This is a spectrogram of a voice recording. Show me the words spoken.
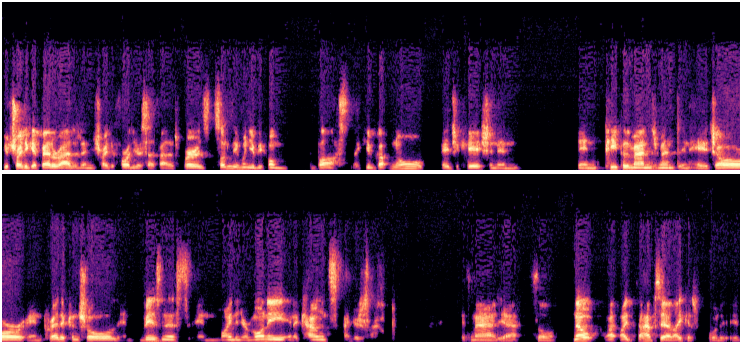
you try to get better at it and you try to further yourself at it. Whereas suddenly when you become the boss like you've got no education in in people management, in HR, in credit control, in mm. business, in minding your money, in accounts, and you're just like, it's mad, yeah. So now I, I have to say I like it, but it, it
